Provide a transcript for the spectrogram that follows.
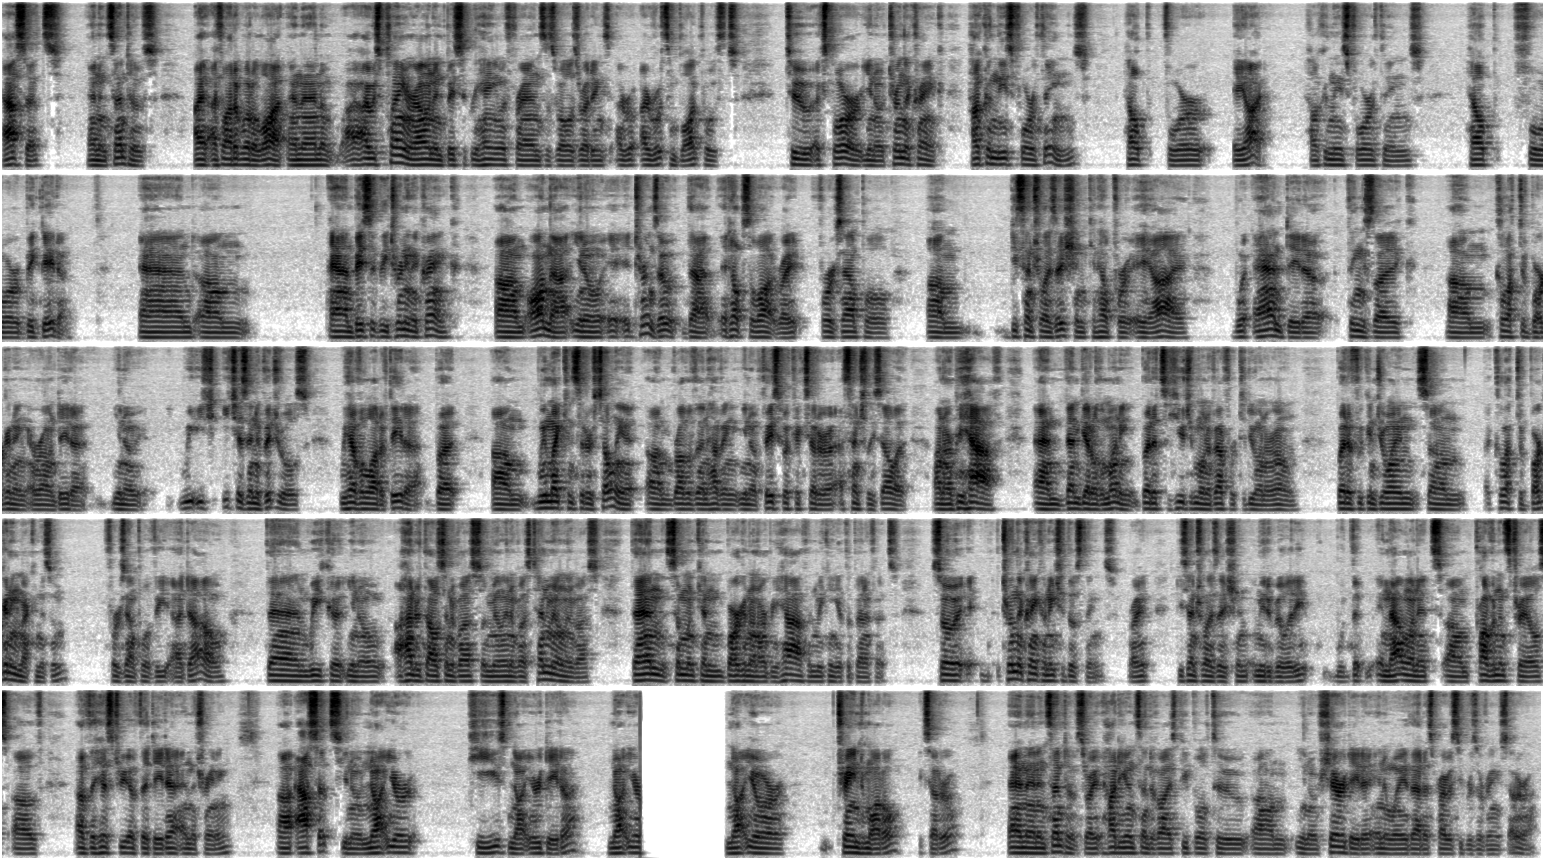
assets, and incentives, I, I, thought about a lot. And then I was playing around and basically hanging with friends as well as writing. I I wrote some blog posts to explore, you know, turn the crank. How can these four things help for AI? How can these four things help for big data? And um, and basically turning the crank um, on that, you know, it, it, turns out that it helps a lot, right? For example, um, decentralization can help for AI and data, things like um, collective bargaining around data. You know, we each, each as individuals, we have a lot of data, but um, we might consider selling it um, rather than having you know Facebook, et cetera, essentially sell it on our behalf and then get all the money. But it's a huge amount of effort to do on our own. But if we can join some collective bargaining mechanism, for example, the DAO, then we could, you know, a hundred thousand of us, a million of us, 10 million of us, then someone can bargain on our behalf and we can get the benefits. So it, turn the crank on each of those things, right? Decentralization, immutability. In that one, it's um, provenance trails of, of the history of the data and the training. Uh, assets, you know, not your keys, not your data, not your, not your trained model, etc. And then incentives, right? How do you incentivize people to, um, you know, share data in a way that is privacy preserving, etc.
